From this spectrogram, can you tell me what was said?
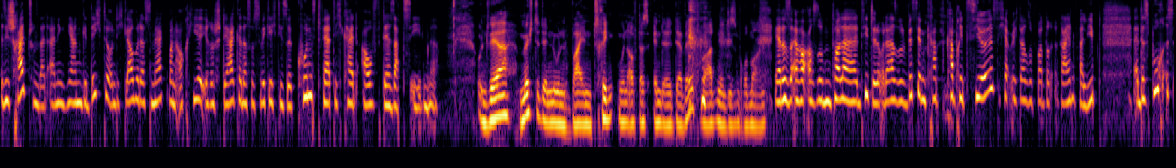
Sie schreibt schon seit einigen Jahren Gedichte und ich glaube, das merkt man auch hier ihre Stärke, dass es wirklich diese Kunstfertigkeit auf der Satzebene. Und wer möchte denn nun Wein trinken und auf das Ende der Welt warten in diesem Roman? ja, das ist einfach auch so ein toller Titel, oder? So ein bisschen kapriziös. Ich habe mich da sofort rein verliebt. Das Buch ist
